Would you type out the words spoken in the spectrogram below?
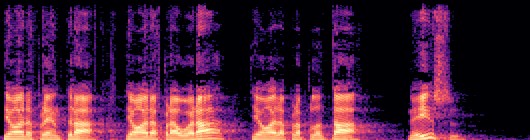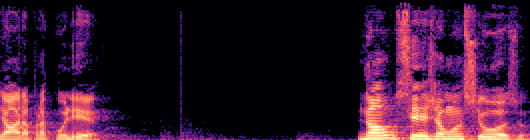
tem hora para entrar, tem hora para orar, tem hora para plantar, não é isso? Tem hora para colher. Não seja um ansioso,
